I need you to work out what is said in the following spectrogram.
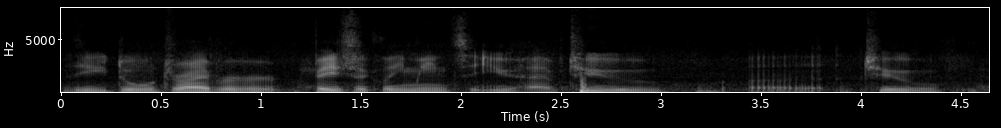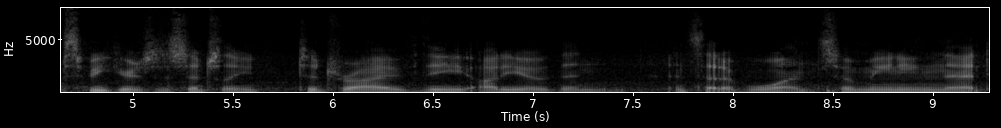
the dual driver basically means that you have two uh, two speakers essentially to drive the audio than instead of one. So meaning that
